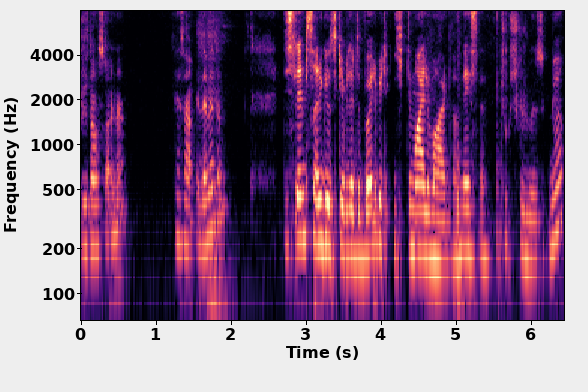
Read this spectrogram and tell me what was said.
Rujdan sonra. Hesap edemedim. Dişlerim sarı gözükebilirdi. Böyle bir ihtimal vardı. Neyse çok şükür gözükmüyor.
